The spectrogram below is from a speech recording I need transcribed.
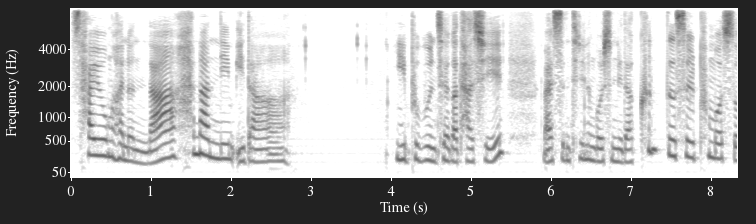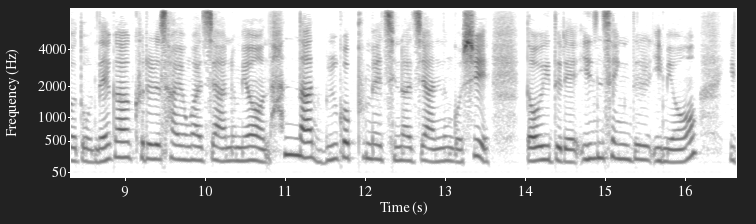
사용하는 나 하나님이다. 이 부분 제가 다시 말씀드리는 것입니다. 큰 뜻을 품었어도 내가 그를 사용하지 않으면 한낱 물거품에 지나지 않는 것이 너희들의 인생들이며 이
